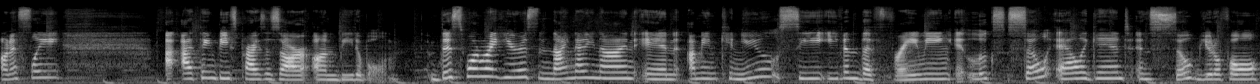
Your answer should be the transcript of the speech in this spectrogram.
honestly, I, think these prices are unbeatable. This one right here is $9.99 and I mean, can you see even the framing? It looks so elegant and so beautiful.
